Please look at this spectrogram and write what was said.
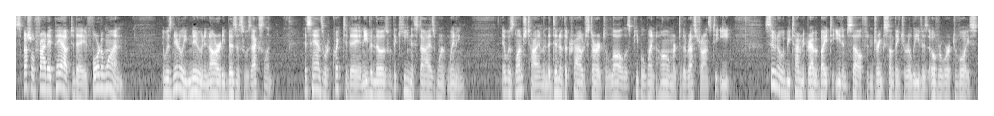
Special Friday payout today, four to one. It was nearly noon, and already business was excellent. His hands were quick today, and even those with the keenest eyes weren't winning. It was lunchtime, and the din of the crowd started to lull as people went home or to the restaurants to eat. Soon it would be time to grab a bite to eat himself and drink something to relieve his overworked voice.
